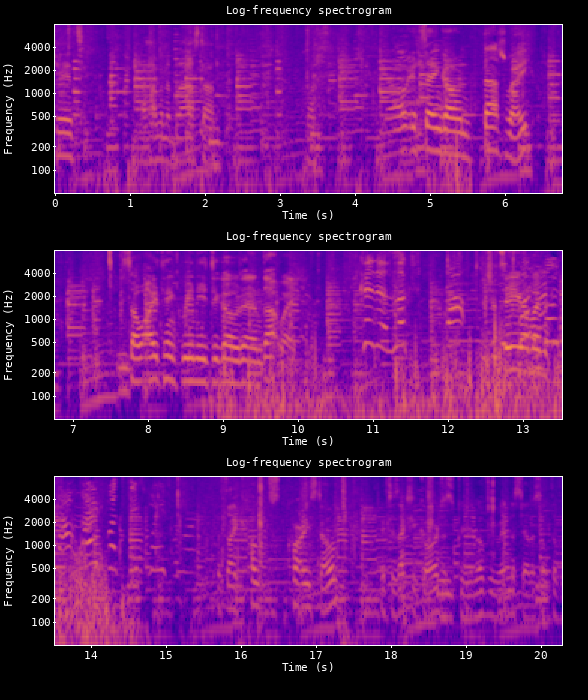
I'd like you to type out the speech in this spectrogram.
kids are having a blast on. But now it's saying going that way, so I think we need to go down that way. Because it looks that You should see on my. it goes way, but this way. It's like Howth's Quarry Stone, which is actually gorgeous. Be a lovely windowsill or something,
